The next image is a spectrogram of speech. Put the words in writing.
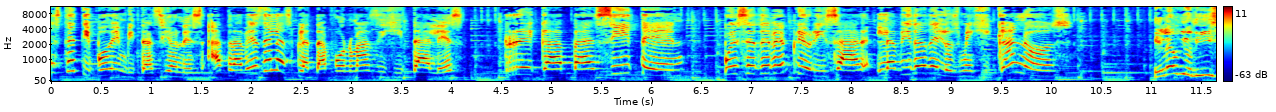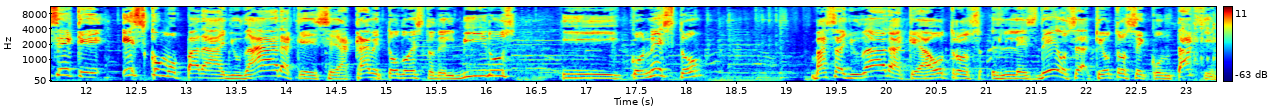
este tipo de invitaciones a través de las plataformas digitales recapaciten, pues se debe priorizar la vida de los mexicanos. El audio dice que es como para ayudar a que se acabe todo esto del virus y con esto vas a ayudar a que a otros les dé, o sea, que otros se contagien.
